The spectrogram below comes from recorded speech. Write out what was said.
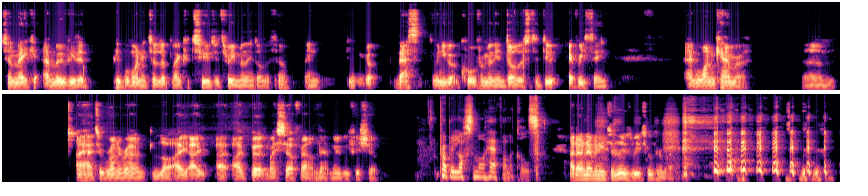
to make a movie that people wanted to look like a two to three million dollar film, and you got that's when you got a quarter of a million dollars to do everything, and one camera. Um, I had to run around a lot. I, I, I burnt myself out in that movie for sure. Probably lost some more hair follicles. I don't have any to lose. What are you talking about?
